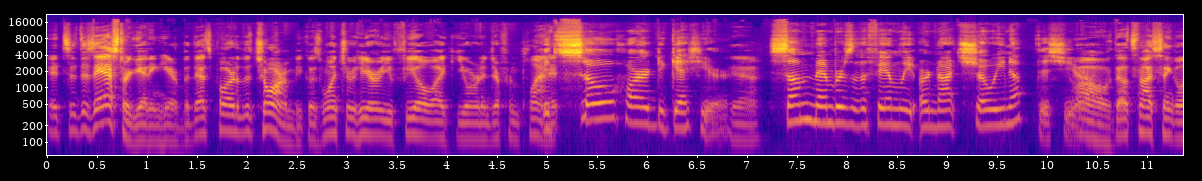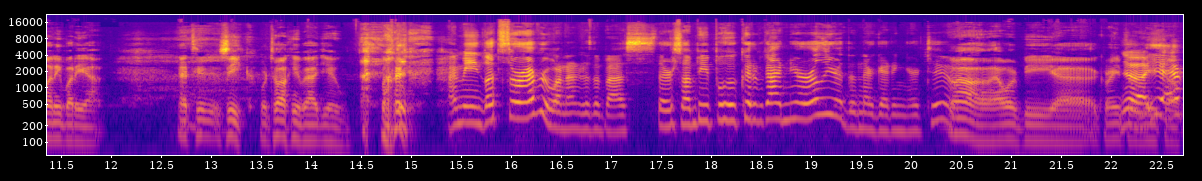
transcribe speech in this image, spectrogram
It's a disaster getting here, but that's part of the charm because once you're here, you feel like you're on a different planet. It's so hard to get here. yeah. Some members of the family are not showing up this year. Oh, let's not single anybody out. That's Zeke. We're talking about you. I mean, let's throw everyone under the bus. There's some people who could have gotten here earlier than they're getting here too. oh, that would be uh, great. for Yeah, yeah.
